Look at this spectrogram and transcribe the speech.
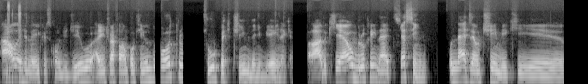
aula de Lakers com o Didigo, a gente vai falar um pouquinho do outro super time da NBA, né? Que é falado, que é o Brooklyn Nets. Que assim, o Nets é um time que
